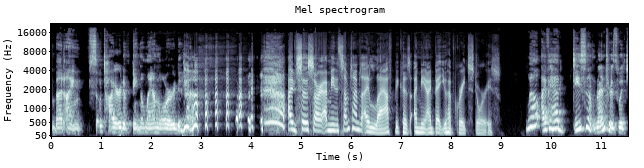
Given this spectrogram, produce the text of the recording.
but I'm so tired of being a landlord. I'm so sorry. I mean, sometimes I laugh because I mean, I bet you have great stories. Well, I've had decent renters, which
